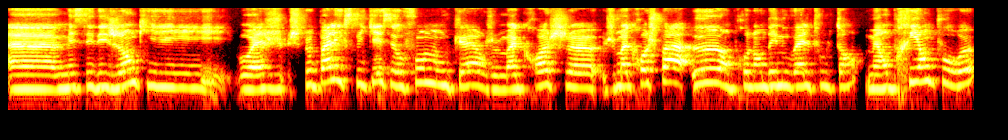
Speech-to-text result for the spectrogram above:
Euh, mais c'est des gens qui, ouais, je, je peux pas l'expliquer, c'est au fond de mon cœur. Je m'accroche, je m'accroche pas à eux en prenant des nouvelles tout le temps, mais en priant pour eux.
